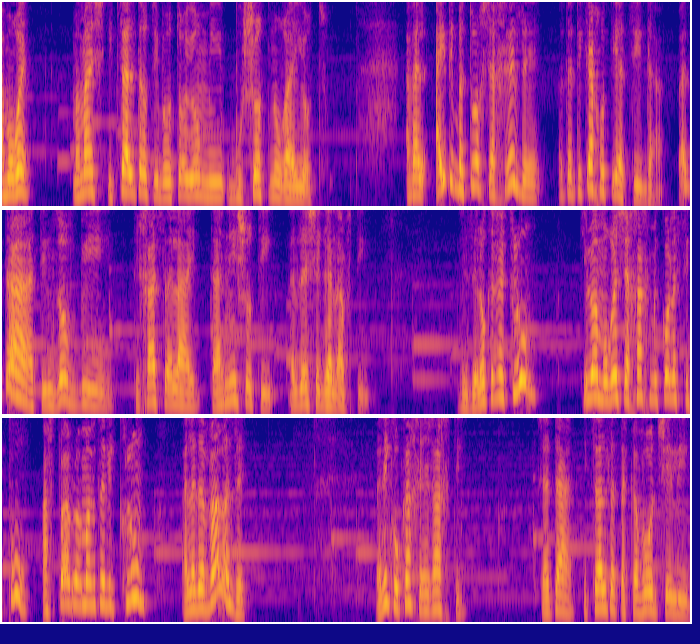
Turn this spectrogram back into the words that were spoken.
המורה, ממש הצלת אותי באותו יום מבושות נוראיות. אבל הייתי בטוח שאחרי זה אתה תיקח אותי הצידה, ואתה תנזוב בי, תכעס עליי, תעניש אותי על זה שגנבתי. וזה לא קרה כלום. כאילו המורה שכח מכל הסיפור, אף פעם לא אמרת לי כלום על הדבר הזה. ואני כל כך הערכתי שאתה הצלת את הכבוד שלי,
